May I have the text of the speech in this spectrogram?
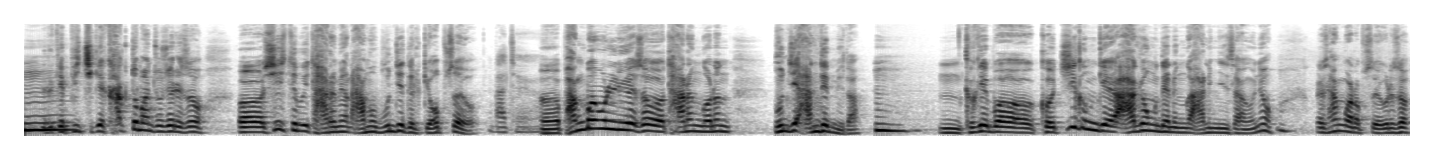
음. 이렇게 비치게 각도만 조절해서 어, CCTV 다르면 아무 문제 될 게 없어요. 맞아요. 어, 방범을 위해서 다는 거는 문제 안 됩니다. 음. 음, 그게 뭐, 그 찍은 게 악용되는 거 아닌 이상은요. 그래서 상관없어요. 그래서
